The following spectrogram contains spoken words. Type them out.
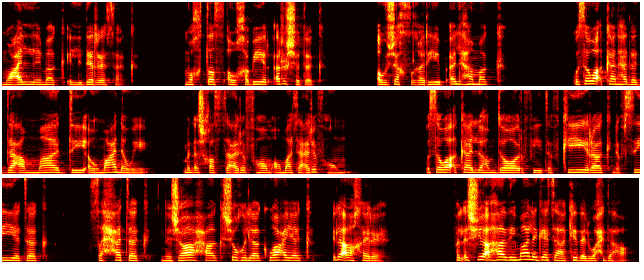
معلمك اللي درسك مختص أو خبير أرشدك أو شخص غريب ألهمك. وسواء كان هذا الدعم مادي أو معنوي من أشخاص تعرفهم أو ما تعرفهم وسواء كان لهم دور في تفكيرك نفسيتك صحتك نجاحك شغلك وعيك إلى آخره. فالأشياء هذه ما لقيتها كذا لوحدها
